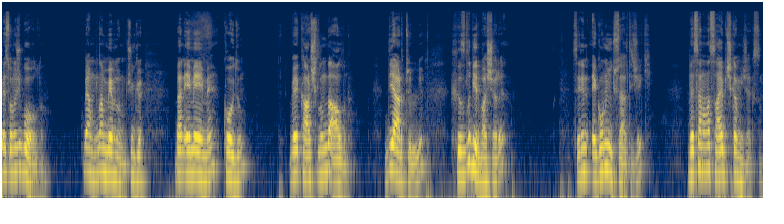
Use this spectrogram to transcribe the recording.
ve sonucu bu oldu. Ben bundan memnunum. Çünkü ben emeğimi koydum ve karşılığında aldım. Diğer türlü hızlı bir başarı senin egonu yükseltecek ve sen ona sahip çıkamayacaksın.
